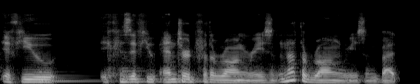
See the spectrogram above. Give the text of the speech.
if you because if you entered for the wrong reason, not the wrong reason, but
